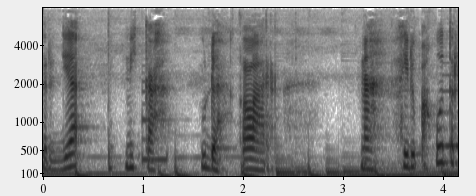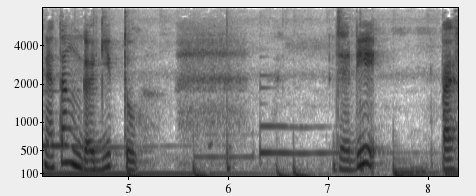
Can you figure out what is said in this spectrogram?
kerja, nikah, udah kelar. Nah, hidup aku ternyata nggak gitu jadi pas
